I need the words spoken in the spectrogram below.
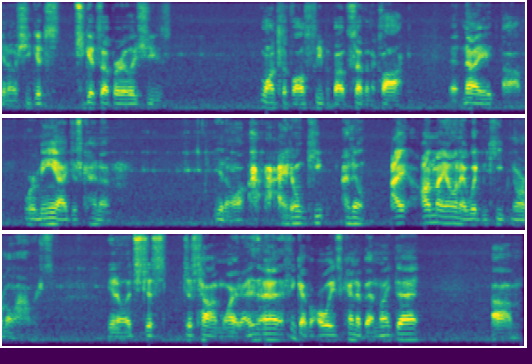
You know, she gets she gets up early. She's wants to fall asleep about seven o'clock at night. Um, where me, I just kind of, you know, I, I don't keep. I don't. I on my own, I wouldn't keep normal hours. You know, it's just just how I'm wired. I, I think I've always kind of been like that. Um,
